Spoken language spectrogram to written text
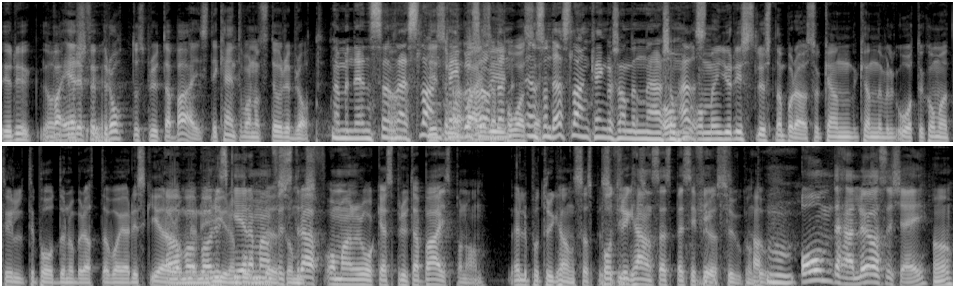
är det, ja, Vad är det för brott att spruta bajs? Det kan inte vara något större brott. Nej, men en sån där slang Det är som kan gå sönder. En sån där slang kan gå sönder när som Om, helst. om en jurist lyssnar på det här så kan, kan det väl återkomma till, till podden och berätta vad jag riskerar Ja, om vad jag vad riskerar man för som- straff om man råkar spruta bajs på någon? Eller på Trygg Hansa På specifikt. Trygg Hansa specifikt. Huvudkontor. Mm. Om det här löser sig, Ja,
